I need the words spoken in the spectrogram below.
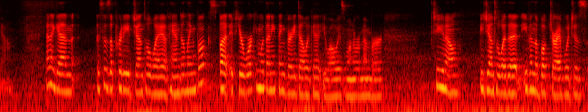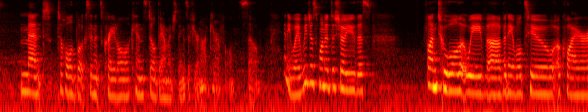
Yeah. And again, this is a pretty gentle way of handling books, but if you're working with anything very delicate, you always want to remember to, you know, be gentle with it. Even the book drive, which is meant to hold books in its cradle, can still damage things if you're not careful. So anyway, we just wanted to show you this fun tool that we've uh, been able to acquire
